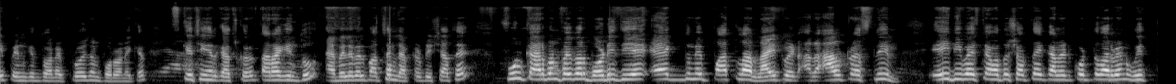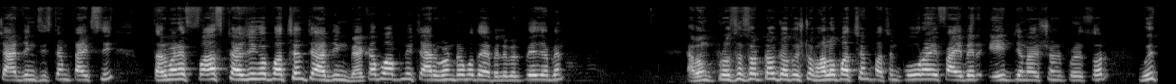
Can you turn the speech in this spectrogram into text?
এই পেন কিন্তু অনেক প্রয়োজন পড়ে অনেকের স্কেচিং এর কাজ করে তারা কিন্তু অ্যাভেলেবেল পাচ্ছেন ল্যাপটপটির সাথে। ফুল কার্বন ফাইবার বডি দিয়ে একদমই পাতলা লাইট ওয়েট আর আলট্রা স্লিম এই ডিভাইসটা আমাদের সপ্তাহে কালেক্ট করতে পারবেন with charging system type C তার মানে ফাস্ট চার্জিংও পাচ্ছেন চার্জিং ব্যাকআপও আপনি চার ঘণ্টার মতো অ্যাভেলেবেল পেয়ে যাবেন। এবং প্রসেসরটাও যথেষ্ট ভালো পাচ্ছেন পাচ্ছেন কোর আই ফাইভের এইট জেনারেশনের প্রসেসর উইথ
